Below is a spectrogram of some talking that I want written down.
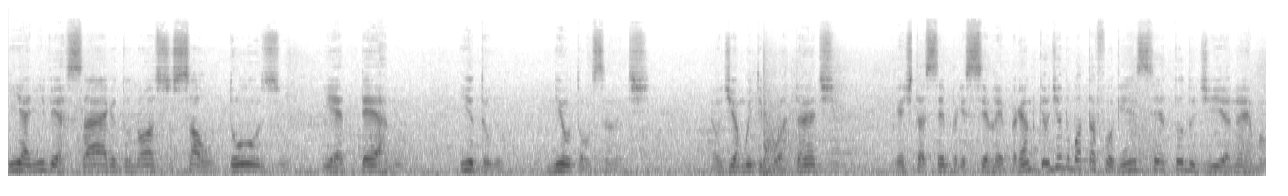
e aniversário do nosso saudoso e eterno ídolo, Newton Santos. É um dia muito importante, a gente está sempre celebrando, que o dia do Botafoguense é todo dia, né, irmão?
